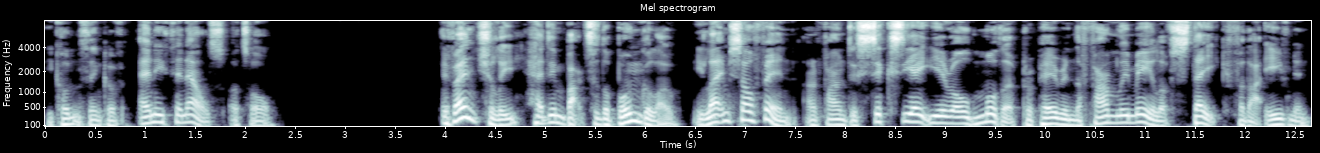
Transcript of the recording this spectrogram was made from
He couldn't think of anything else at all. Eventually, heading back to the bungalow, he let himself in and found his 68 year old mother preparing the family meal of steak for that evening.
